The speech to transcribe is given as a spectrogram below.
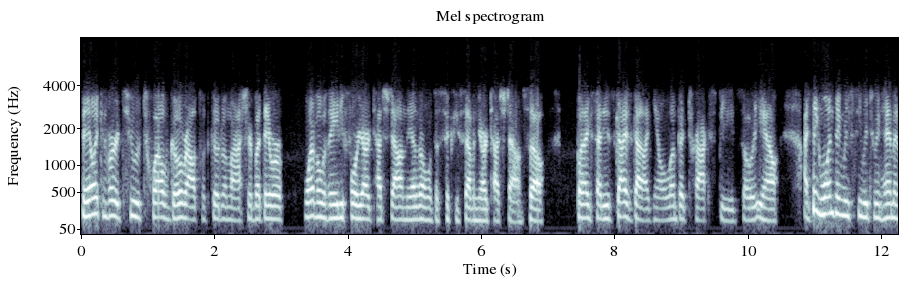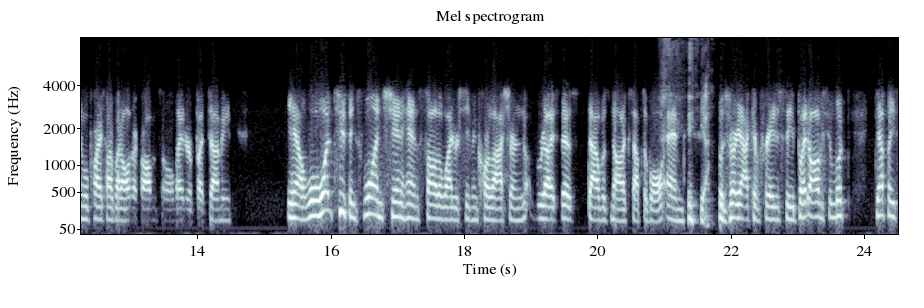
they only converted two of 12 go routes with Goodwin last year, but they were one of them was an 84 yard touchdown. The other one was a 67 yard touchdown. So, but like I said, these guys got like, you know, Olympic track speed. So, you know, I think one thing we've seen between him and we'll probably talk about Aldrick Robinson a little later, but I mean, you know, well, what two things? One, Shanahan saw the wide receiving core last year and realized this that was not acceptable and yeah. was very active for agency. But obviously, looked definitely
